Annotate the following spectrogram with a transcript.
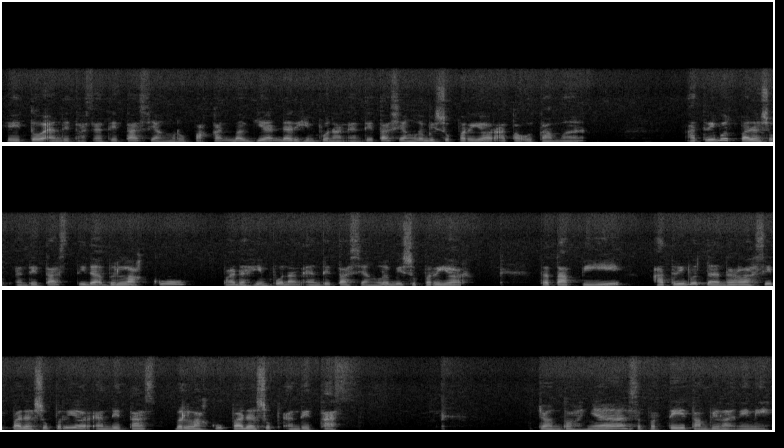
yaitu entitas-entitas yang merupakan bagian dari himpunan entitas yang lebih superior atau utama, atribut pada subentitas tidak berlaku pada himpunan entitas yang lebih superior, tetapi atribut dan relasi pada superior entitas berlaku pada subentitas. Contohnya seperti tampilan ini.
